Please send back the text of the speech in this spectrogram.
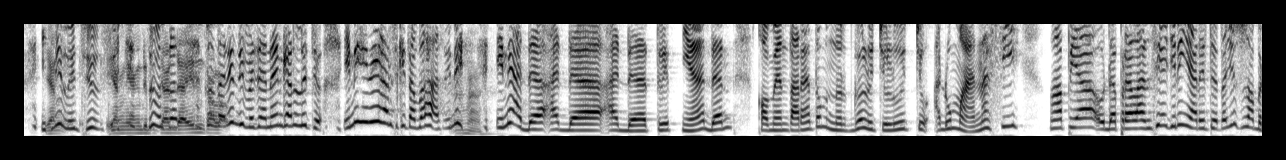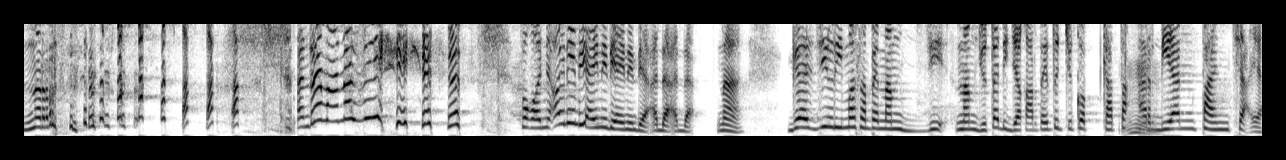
ini Yang- lucu sih. Yang yang dibercandain kalau Tadi dibercandain kan lucu. Ini ini harus kita bahas. Ini Aha. ini ada ada ada tweetnya dan komentarnya tuh menurut gue lucu-lucu. Aduh mana sih? Maaf ya, udah prelansia jadi nyari tweet aja susah bener. Andre mana sih? Pokoknya oh ini dia ini dia ini dia ada ada. Nah, gaji 5 sampai 6 ji- 6 juta di Jakarta itu cukup kata Hmm. Ardian Panca ya.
